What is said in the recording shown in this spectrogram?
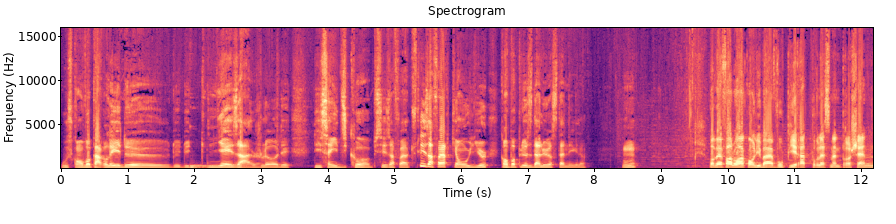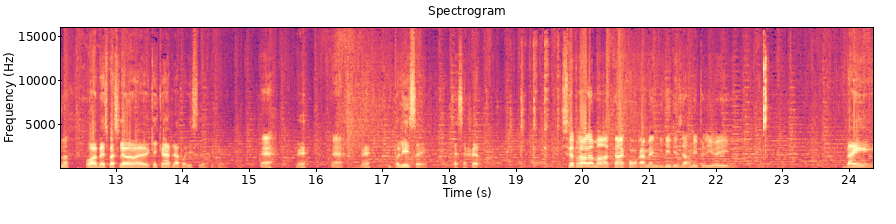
où ce qu'on va parler de, de- de- du niaisage, là, des, des syndicats, puis ces affaires, toutes les affaires qui ont eu lieu, qui n'ont pas plus d'allure cette année. Là. Va bien falloir qu'on libère vos pirates pour la semaine prochaine. Là. Ouais, ben c'est parce que là, euh, quelqu'un appelle la police, là. Fait que, Eh, eh, eh. eh, une police, euh, ça s'achète. Il serait probablement temps qu'on ramène l'idée des armées privées. Ben, euh,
